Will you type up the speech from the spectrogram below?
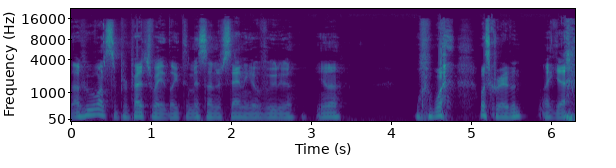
uh, who wants to perpetuate like the misunderstanding of voodoo, you know? What? Wes Craven? I guess.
